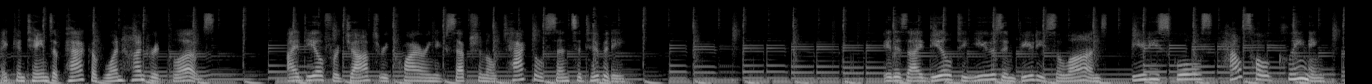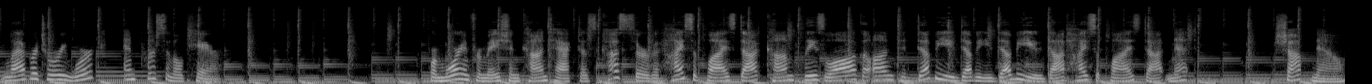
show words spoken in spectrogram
It contains a pack of 100 gloves. Ideal for jobs requiring exceptional tactile sensitivity. It is ideal to use in beauty salons, beauty schools, household cleaning, laboratory work, and personal care. For more information, contact us custserv at hysupplies.com. Please log on to www.hysupplies.net. Shop now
